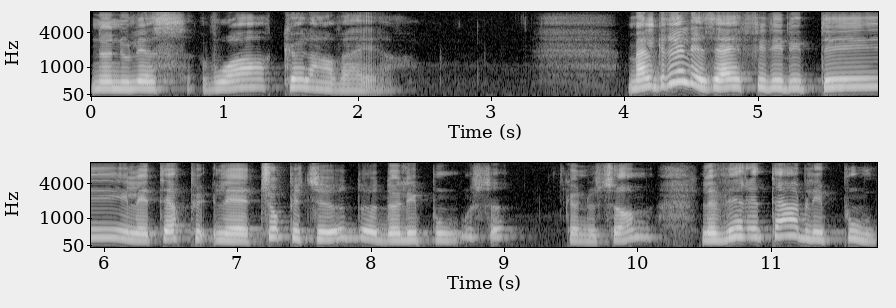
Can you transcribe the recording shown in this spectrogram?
ne nous laisse voir que l'envers. Malgré les infidélités et les turpitudes de l'épouse que nous sommes, le véritable époux,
